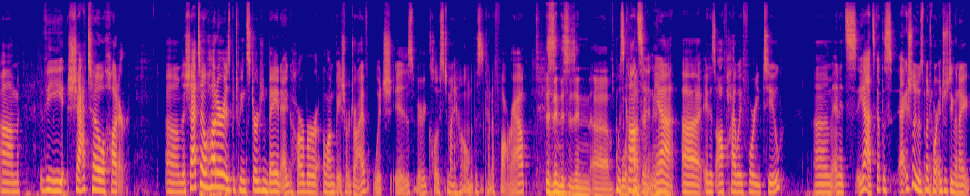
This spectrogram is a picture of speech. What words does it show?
um, the Chateau Hutter. Um, the Chateau Hutter is between Sturgeon Bay and Egg Harbor along Bayshore Drive, which is very close to my home, but this is kind of far out. This is in this is in um, Wisconsin, yeah. Uh, it is off Highway 42. Um, and it's, yeah, it's got this, actually, it was much more interesting than I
